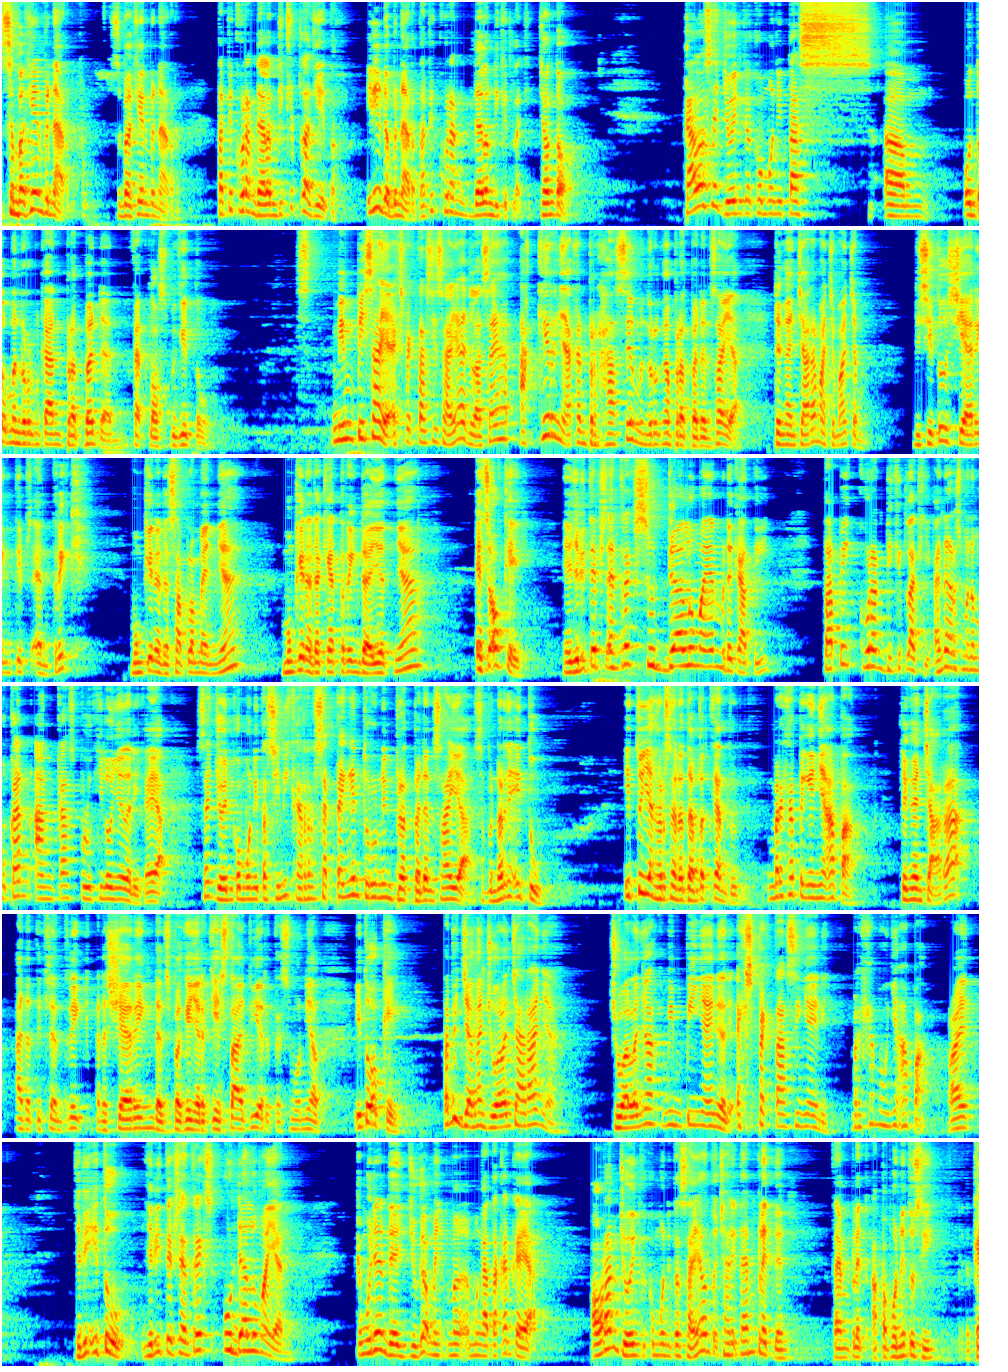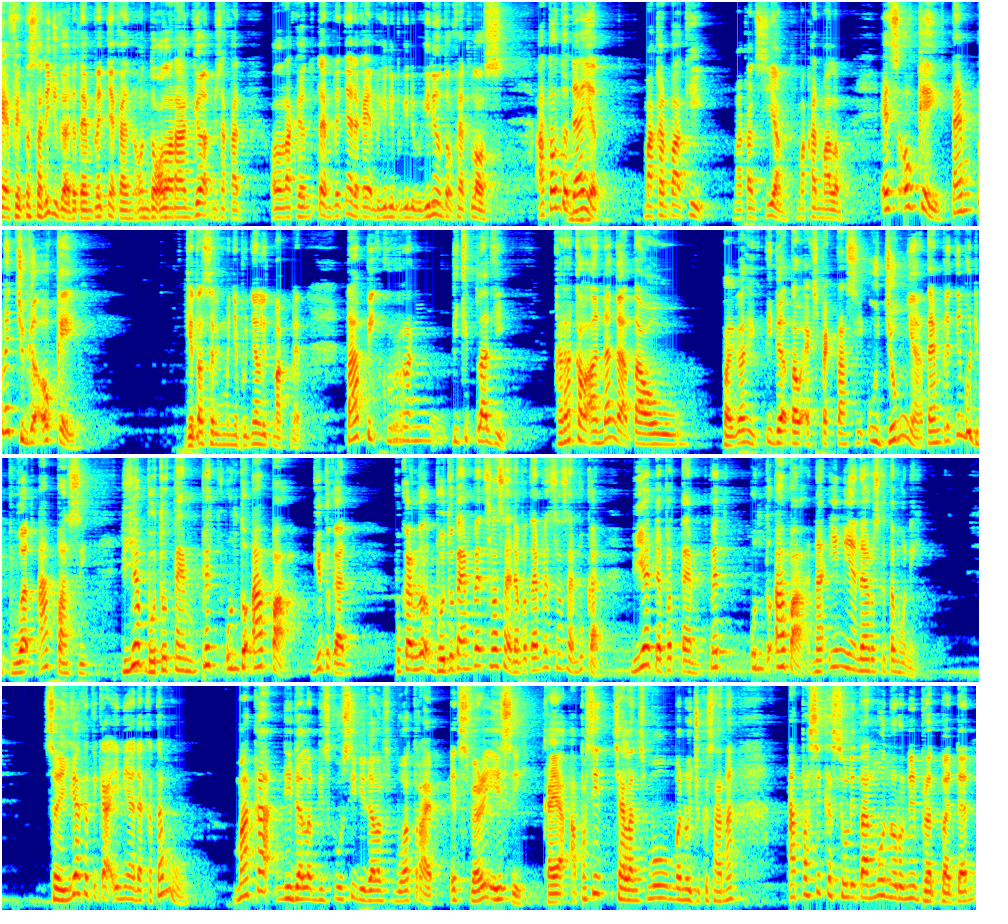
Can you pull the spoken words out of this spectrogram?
Sebagian benar, sebagian benar tapi kurang dalam dikit lagi itu. Ini udah benar, tapi kurang dalam dikit lagi. Contoh, kalau saya join ke komunitas um, untuk menurunkan berat badan, fat loss begitu, mimpi saya, ekspektasi saya adalah saya akhirnya akan berhasil menurunkan berat badan saya dengan cara macam-macam. Di situ sharing tips and trick, mungkin ada suplemennya, mungkin ada catering dietnya, it's okay. Ya jadi tips and trick sudah lumayan mendekati, tapi kurang dikit lagi. Anda harus menemukan angka 10 kilonya tadi. Kayak saya join komunitas ini karena saya pengen turunin berat badan saya. Sebenarnya itu. Itu yang harus Anda dapatkan tuh. Mereka pengennya apa? Dengan cara ada tips and trick, ada sharing dan sebagainya, ada case study, ada testimonial. Itu oke. Okay. Tapi jangan jualan caranya. Jualannya mimpinya ini dari ekspektasinya ini. Mereka maunya apa? Right? Jadi itu. Jadi tips and tricks udah lumayan. Kemudian ada juga mengatakan kayak orang join ke komunitas saya untuk cari template dan template apa pun itu sih. Kayak fitness tadi juga ada templatenya kan. Untuk olahraga misalkan. Olahraga itu templatenya ada kayak begini, begini, begini untuk fat loss. Atau untuk diet. Makan pagi, makan siang, makan malam. It's okay. Template juga oke. Okay. Kita sering menyebutnya lead magnet. Tapi kurang dikit lagi. Karena kalau Anda nggak tahu, balik lagi, tidak tahu ekspektasi ujungnya, template ini mau dibuat apa sih? Dia butuh template untuk apa? Gitu kan? Bukan butuh template selesai, dapat template selesai, bukan. Dia dapat template untuk apa? Nah ini Anda harus ketemu nih. Sehingga ketika ini ada ketemu, maka di dalam diskusi di dalam sebuah tribe, it's very easy. Kayak apa sih challenge-mu menuju ke sana? Apa sih kesulitanmu nurunin berat badan?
